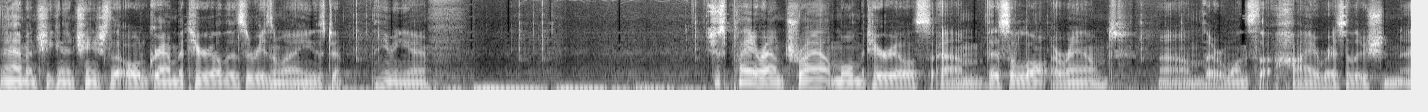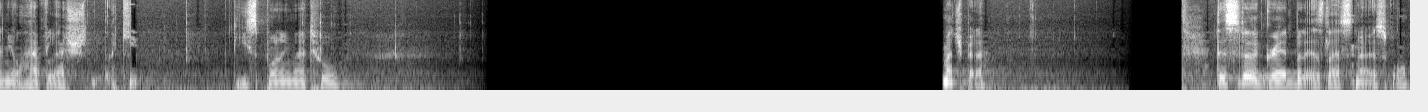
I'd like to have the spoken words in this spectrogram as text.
I'm actually going to change the old ground material. There's a reason why I used it. Here we go. Just play around, try out more materials. Um, there's a lot around. Um, there are ones that are high resolution, and you'll have less. I keep despawning my tool. Much better. This is still a grid, but it's less noticeable.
